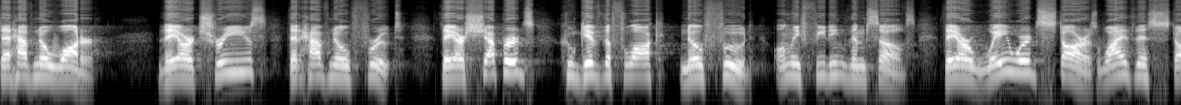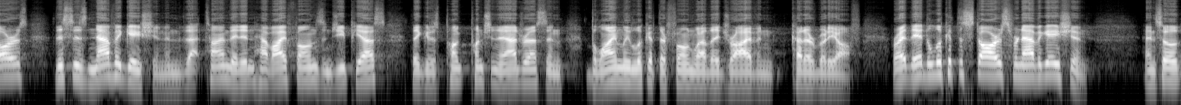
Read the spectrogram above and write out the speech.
that have no water. They are trees that have no fruit. They are shepherds who give the flock no food only feeding themselves. They are wayward stars. Why this stars? This is navigation. And at that time, they didn't have iPhones and GPS. They could just punch in an address and blindly look at their phone while they drive and cut everybody off. Right? They had to look at the stars for navigation. And so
